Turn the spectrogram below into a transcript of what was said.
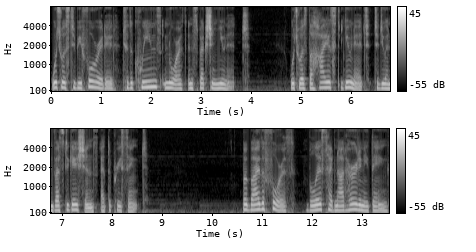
which was to be forwarded to the Queens North Inspection Unit, which was the highest unit to do investigations at the precinct. But by the 4th, Bliss had not heard anything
